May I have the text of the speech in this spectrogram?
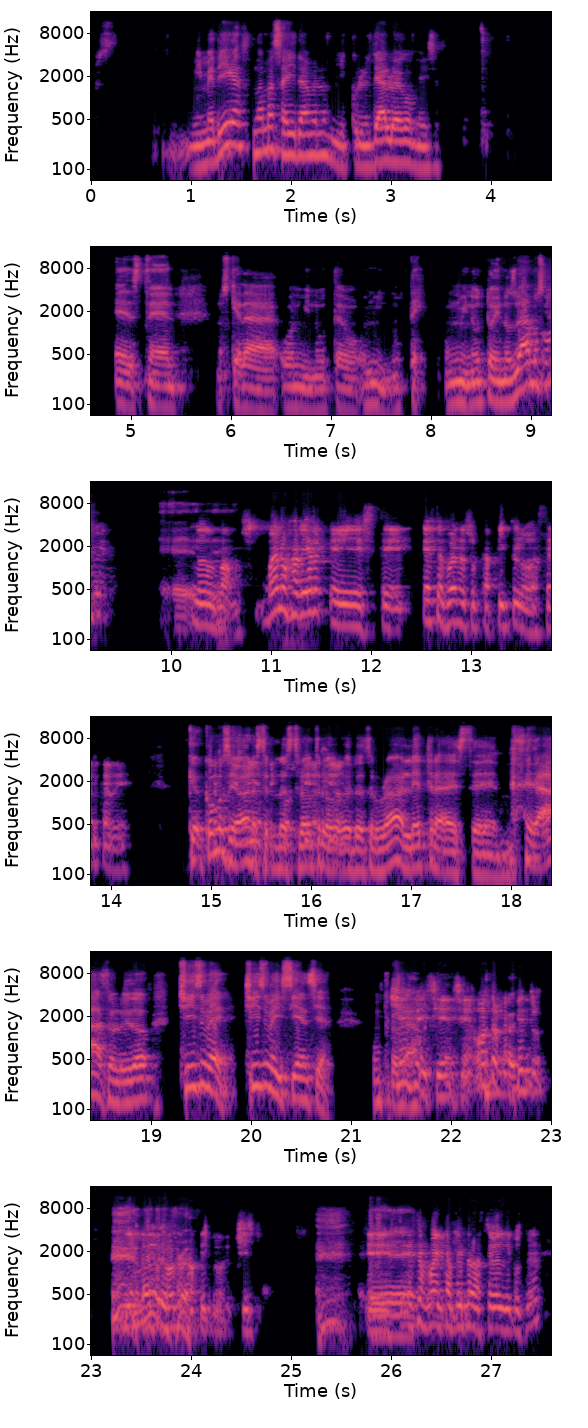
pues, ni me digas, nada más ahí dámelo y ya luego me dices. Este, nos queda un minuto, un minute, un minuto y nos vamos. Eh, Nos vamos. Bueno, Javier, este, este fue nuestro capítulo acerca de. ¿Qué- ¿Cómo se llama nuestro, nuestro otro nuestro programa? Letra, este, ah, se olvidó. Chisme, chisme y ciencia. Un programa. Chisme y ciencia. Otro capítulo. Otro otro capítulo chisme. Eh, Este, este fue el capítulo de las teorías de conspiración.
